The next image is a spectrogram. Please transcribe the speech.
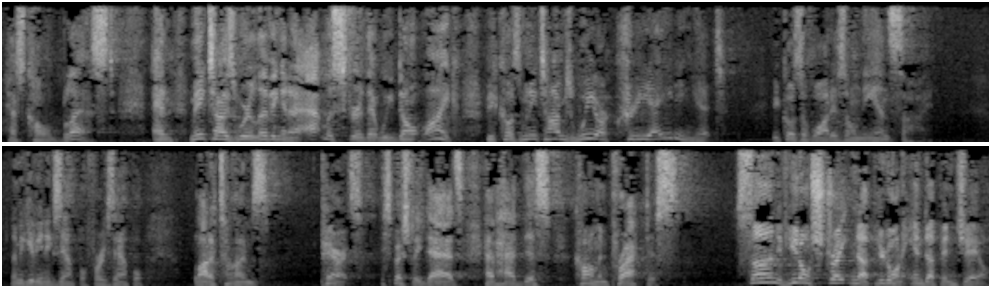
has called blessed. And many times we're living in an atmosphere that we don't like because many times we are creating it because of what is on the inside. Let me give you an example. For example, a lot of times parents, especially dads, have had this common practice. Son, if you don't straighten up, you're going to end up in jail.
